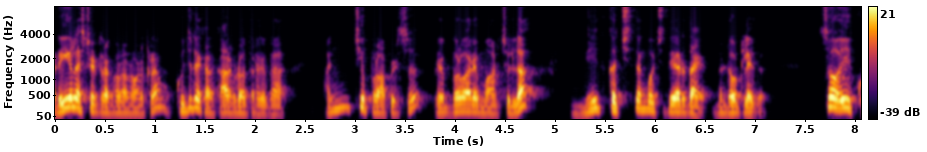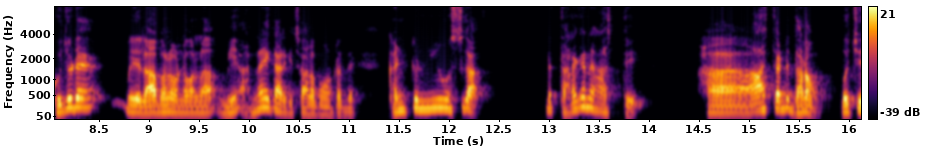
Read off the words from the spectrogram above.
రియల్ ఎస్టేట్ రంగంలో ఉన్న వాళ్ళు కూడా కుదిరే కదా కారకుడు అవుతారు కదా. మంచి ప్రాఫిట్స్ ఫిబ్రవరి మార్చిల్లో మీకు ఖచ్చితంగా వచ్చి తీరుతాయి. డౌట్ లేదు. సో ఈ కుజుడే మీ లాభంలో ఉండడం వల్ల మీ అన్నయ్య గారికి చాలా బాగుంటుంది. కంటిన్యూస్గా అంటే తరగని ఆస్తి. ఆస్తి అంటే ధనం వచ్చి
